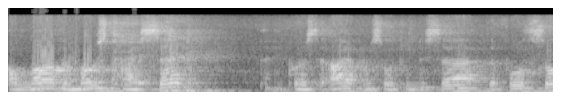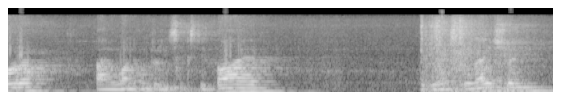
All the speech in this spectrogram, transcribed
Allah the Most High said, then he quotes the ayah from Surah An-Nisa, the fourth surah, ayah 165, the explanation,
